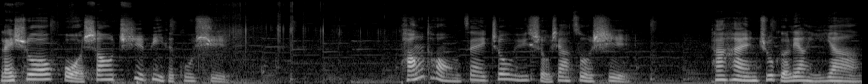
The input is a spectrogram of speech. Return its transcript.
来说火烧赤壁的故事。庞统在周瑜手下做事，他和诸葛亮一样。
